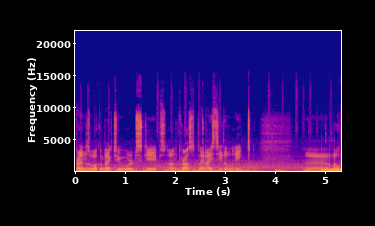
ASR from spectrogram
Friends, welcome back to Wordscapes Uncrossed. I'm playing Icy level 8. Uh, loaf.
